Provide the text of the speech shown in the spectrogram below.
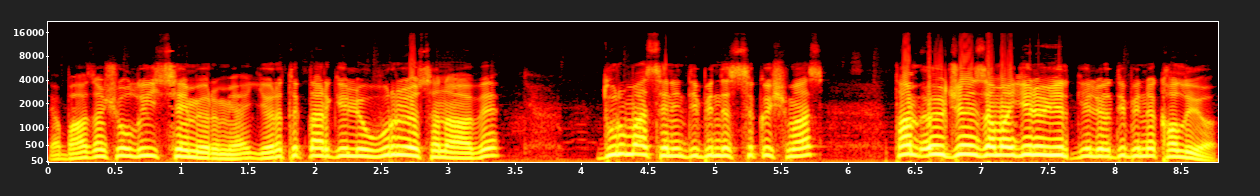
Ya bazen şu oluyu hiç sevmiyorum ya. Yaratıklar geliyor vuruyor sana abi. Durmaz senin dibinde sıkışmaz. Tam öleceğin zaman geliyor geliyor dibine kalıyor.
